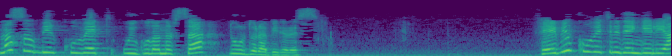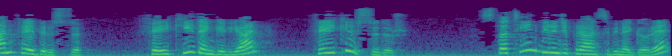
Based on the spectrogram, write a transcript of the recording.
nasıl bir kuvvet uygulanırsa durdurabiliriz. F1 kuvvetini dengeleyen F1 üssü. F2'yi dengeleyen F2 üssüdür. Statiğin birinci prensibine göre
